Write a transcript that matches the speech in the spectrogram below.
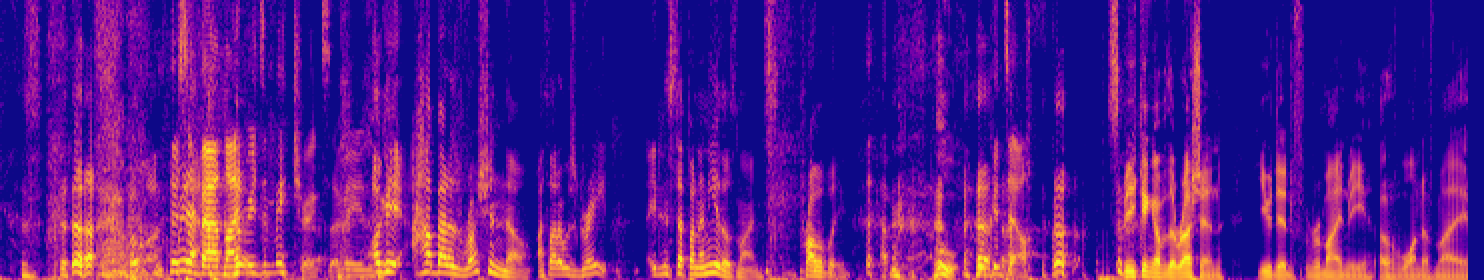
There's some bad line reads in Matrix. I mean, Okay, how about his Russian though? I thought it was great. He didn't step on any of those lines. Probably. Ooh. who can tell? Speaking of the Russian, you did remind me of one of my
